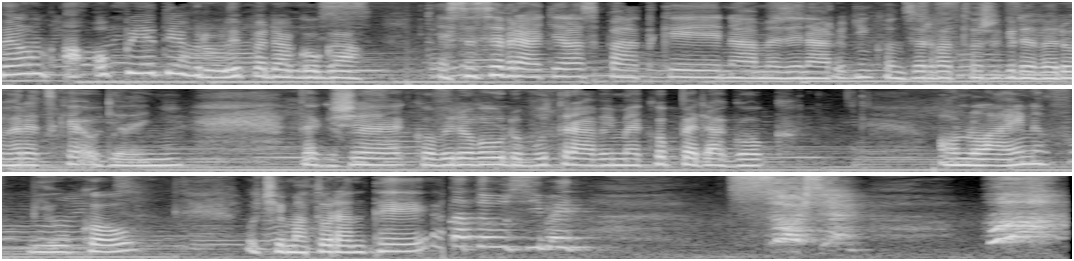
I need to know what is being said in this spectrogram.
film a opět je v roli pedagoga. Já jsem se vrátila zpátky na Mezinárodní konzervatoř, kde vedu herecké oddělení, takže covidovou dobu trávím jako pedagog online výukou, učím maturanty. A to musí být, cože? Ah!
